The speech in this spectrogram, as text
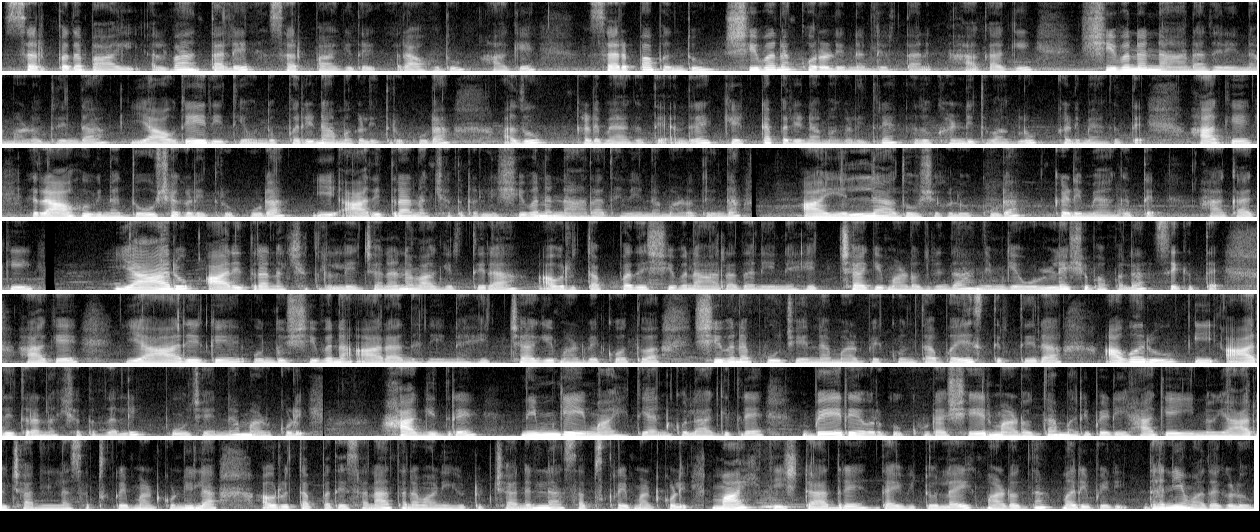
ಸರ್ಪದ ಬಾಯಿ ಅಲ್ವಾ? ತಲೆ ಸರ್ಪ ಆಗಿದೆ ರಾಹುದು. ಹಾಗೆ ಸರ್ಪ ಬಂದು ಶಿವನ ಕೊರಳಿನಲ್ಲಿರ್ತಾನೆ. ಹಾಗಾಗಿ ಶಿವನನ್ನು ಆರಾಧನೆಯನ್ನು ಮಾಡೋದ್ರಿಂದ ಯಾವುದೇ ರೀತಿಯ ಒಂದು ಪರಿಣಾಮಗಳಿದ್ರೂ ಕೂಡ ಅದು ಕಡಿಮೆ ಆಗುತ್ತೆ. ಅಂದರೆ ಕೆಟ್ಟ ಪರಿಣಾಮಗಳಿದ್ದರೆ ಅದು ಖಂಡಿತವಾಗ್ಲೂ ಕಡಿಮೆ ಆಗುತ್ತೆ. ಹಾಗೆ ರಾಹುವಿನ ದೋಷಗಳಿದ್ರೂ ಕೂಡ ಈ ಆರಿದ್ರಾ ನಕ್ಷತ್ರದಲ್ಲಿ ಶಿವನನ್ನು ಆರಾಧನೆಯನ್ನು ಮಾಡೋದ್ರಿಂದ ಆ ಎಲ್ಲ ದೋಷಗಳು ಕೂಡ ಕಡಿಮೆ ಆಗುತ್ತೆ. ಹಾಗಾಗಿ ಯಾರು ಆರಿದ್ರ ನಕ್ಷತ್ರದಲ್ಲಿ ಜನನವಾಗಿರ್ತೀರ, ಅವರು ತಪ್ಪದೆ ಶಿವನ ಆರಾಧನೆಯನ್ನು ಹೆಚ್ಚಾಗಿ ಮಾಡೋದ್ರಿಂದ ನಿಮಗೆ ಒಳ್ಳೆಯ ಶುಭ ಫಲ ಸಿಗುತ್ತೆ. ಹಾಗೆ ಯಾರಿಗೆ ಒಂದು ಶಿವನ ಆರಾಧನೆಯನ್ನು ಹೆಚ್ಚಾಗಿ ಮಾಡಬೇಕು ಅಥವಾ ಶಿವನ ಪೂಜೆಯನ್ನು ಮಾಡಬೇಕು ಅಂತ ಬಯಸ್ತಿರ್ತೀರ, ಅವರು ಈ ಆರಿದ್ರ ನಕ್ಷತ್ರದಲ್ಲಿ ಪೂಜೆಯನ್ನು ಮಾಡಿಕೊಳ್ಳಿ. ಹಾಗಿದ್ರೆ ನಿಮಗೆ ಈ ಮಾಹಿತಿ ಅನುಕೂಲ ಆಗಿದ್ದರೆ ಬೇರೆಯವ್ರಿಗೂ ಕೂಡ ಶೇರ್ ಮಾಡೋದನ್ನ ಮರಿಬೇಡಿ. ಹಾಗೆ ಇನ್ನು ಯಾರು ಚಾನೆಲ್ನ ಸಬ್ಸ್ಕ್ರೈಬ್ ಮಾಡ್ಕೊಂಡಿಲ್ಲ, ಅವರು ತಪ್ಪದೆ ಸನಾತನವಾಣಿ ಯೂಟ್ಯೂಬ್ ಚಾನೆಲ್ನ ಸಬ್ಸ್ಕ್ರೈಬ್ ಮಾಡ್ಕೊಳ್ಳಿ. ಮಾಹಿತಿ ಇಷ್ಟ ಆದರೆ ದಯವಿಟ್ಟು ಲೈಕ್ ಮಾಡೋದನ್ನ ಮರಿಬೇಡಿ. ಧನ್ಯವಾದಗಳು.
